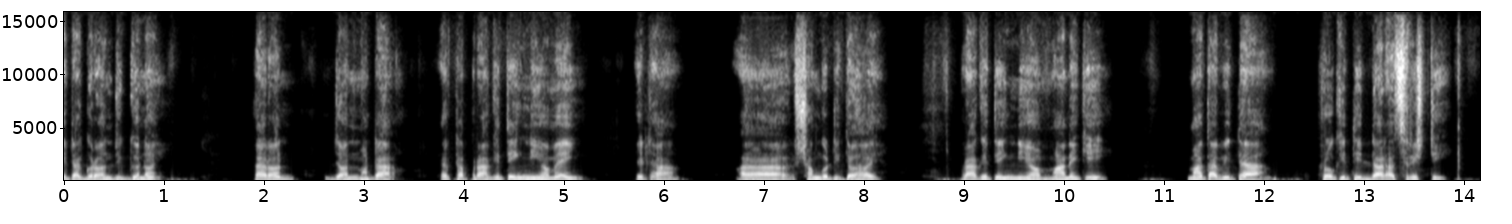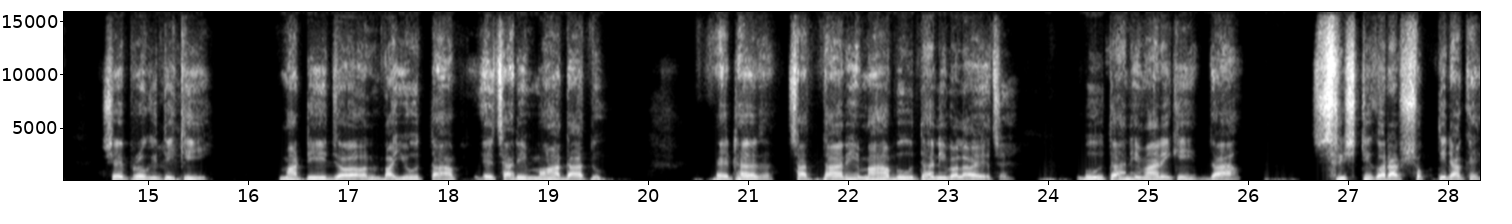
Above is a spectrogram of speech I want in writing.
এটা গ্রহণযোগ্য নয়। কারণ জন্মটা একটা প্রাকৃতিক নিয়মেই এটা সংগঠিত হয়। প্রাকৃতিক নিয়ম মানে কি? মাতা পিতা প্রকৃতির দ্বারা সৃষ্টি। সেই প্রকৃতি কি? মাটি, জল, বায়ু, তাপ এ চারি মহাধাতু। এটা সাত্তারি মহাভূতানি বলা হয়েছে। ভূতানি মানে কি? যা সৃষ্টি করার শক্তি রাখে।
